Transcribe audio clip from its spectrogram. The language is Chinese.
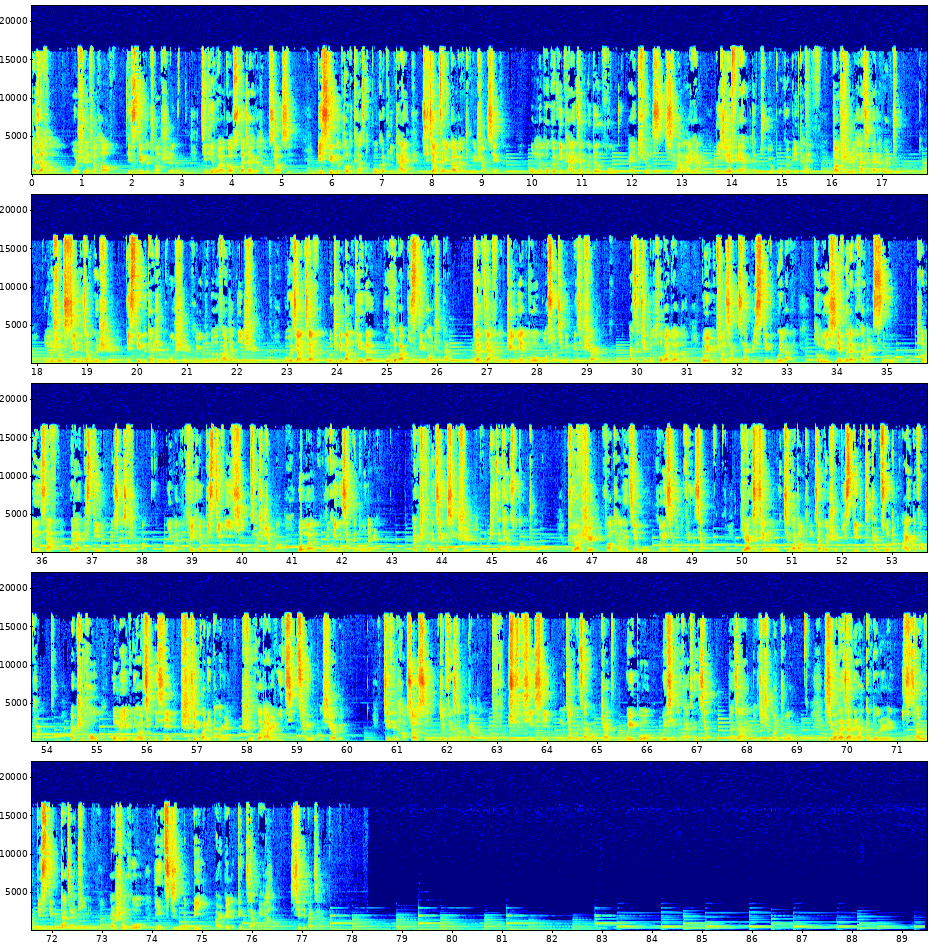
大家好，我是袁成浩，Be Steve 的创始人。今天我要告诉大家一个好消息，Be Steve 的 Podcast 播客平台即将在一到两周内上线。我们的播客平台将会登录 iTunes、喜马拉雅、荔枝 FM 等主流播客平台，到时还请大家关注。我们的首期节目将会是 Be Steve 的诞生故事和一年多的发展历史。我会讲讲我这个当爹的如何把 Be Steve 拉扯大，讲讲这一年多我所经历的那些事儿。而在节目的后半段呢，我也会畅想一下 B Steve 的未来，透露一些未来的发展思路，讨论一下未来 B Steve 会做些什么。你们可以和 B Steve 一起做些什么？我们如何影响更多的人？而之后的节目形式，我们正在探索当中，主要是访谈类节目和一些我的分享。第二期节目计划当中将会是 B Steve 助战作者 I 的访谈。而之后，我们也会邀请一些时间管理达人、生活达人一起参与我们的 sharing。今天的好消息就分享到这儿了，具体的信息我们将会在网站、微博、微信平台分享，大家要及时关注哦。希望大家能让更多的人一起加入 B Steve 大家庭，让生活因自己的努力而变得更加美好。谢谢大家。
